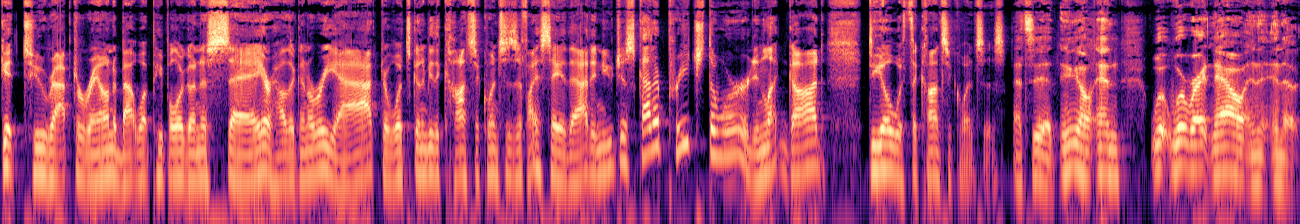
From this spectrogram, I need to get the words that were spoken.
get too wrapped around about what people are going to say or how they're going to react or what's going to be the consequences if I say that, and you just got to preach the word and let God deal with the consequences. That's it. You know, and we're right now in, in a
